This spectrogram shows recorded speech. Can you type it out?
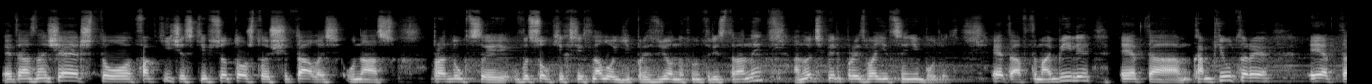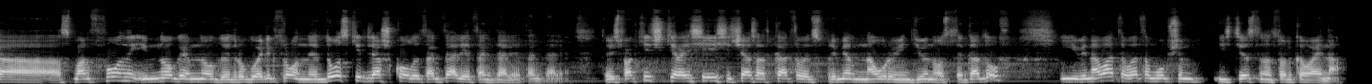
Это означает, что фактически все то, что считалось у нас продукцией высоких технологий, произведенных внутри страны, оно теперь производится производиться не будет. Это автомобили, это компьютеры, это смартфоны и многое-многое другое. Электронные доски для школ и так далее, и так далее, и так далее. То есть фактически Россия сейчас откатывается примерно на уровень 90-х годов. И виновата в этом, в общем, естественно, только война.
